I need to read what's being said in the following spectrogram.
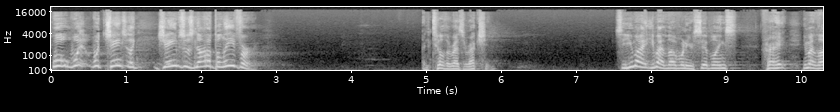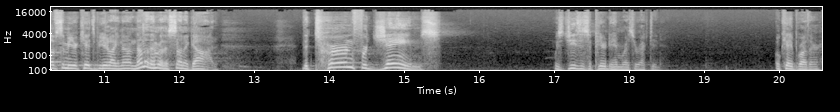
Well, what, what changed? Like, James was not a believer until the resurrection. See, you might, you might love one of your siblings, right? You might love some of your kids, but you're like, no, none of them are the Son of God. The turn for James was Jesus appeared to him resurrected. Okay, brother,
